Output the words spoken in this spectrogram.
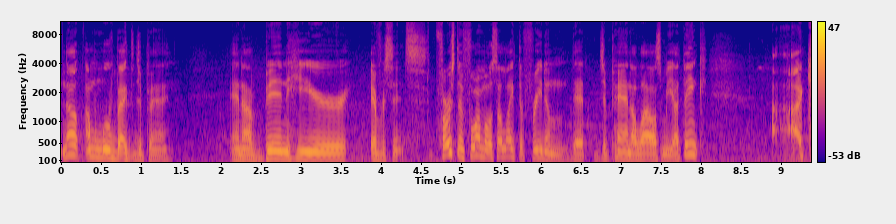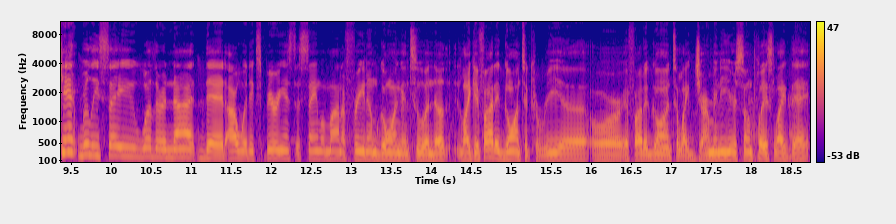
nope, I'm gonna move back to Japan. And I've been here ever since. First and foremost, I like the freedom that Japan allows me. I think I can't really say whether or not that I would experience the same amount of freedom going into another, like if I'd have gone to Korea or if I'd have gone to like Germany or someplace like that,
